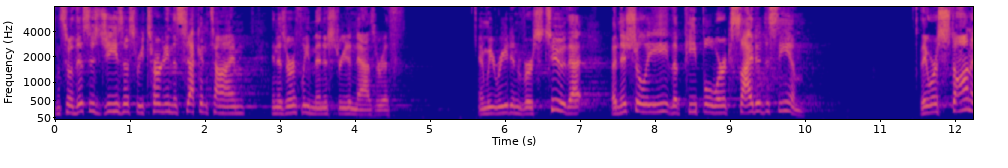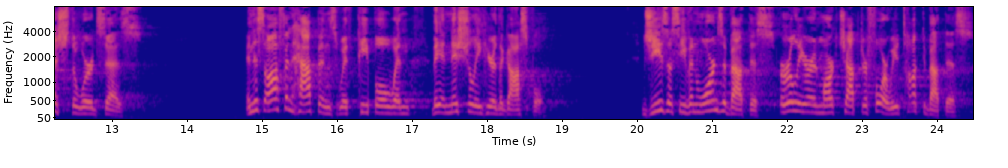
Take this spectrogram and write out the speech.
And so, this is Jesus returning the second time in his earthly ministry to Nazareth. And we read in verse 2 that initially the people were excited to see him. They were astonished, the word says. And this often happens with people when they initially hear the gospel. Jesus even warns about this earlier in Mark chapter 4. We talked about this.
